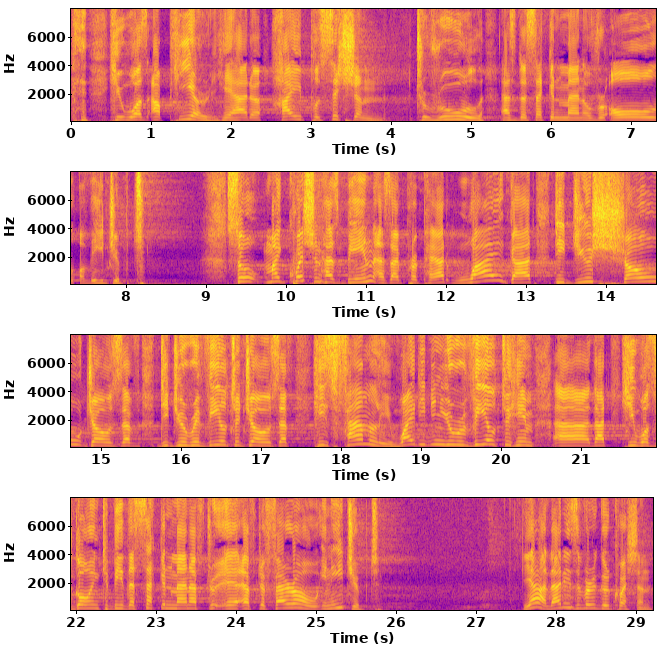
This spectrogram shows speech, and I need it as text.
he was up here. He had a high position to rule as the second man over all of Egypt. So, my question has been as I prepared, why, God, did you show Joseph, did you reveal to Joseph his family? Why didn't you reveal to him uh, that he was going to be the second man after, uh, after Pharaoh in Egypt? Yeah, that is a very good question.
